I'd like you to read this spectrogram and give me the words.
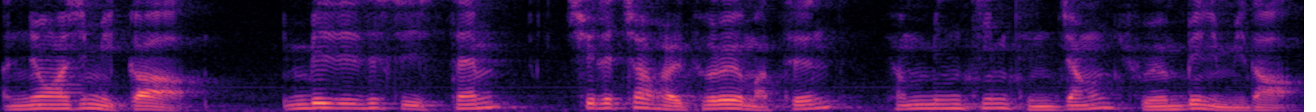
안녕하십니까. 인베디드 시스템 7회차 발표를 맡은 현민팀 팀장 조현빈입니다.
